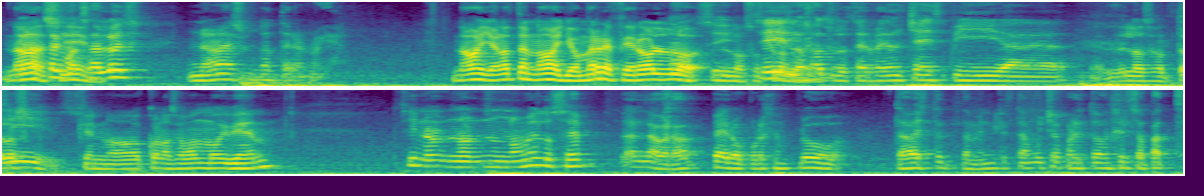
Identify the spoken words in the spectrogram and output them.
No, Jonathan sí. Gonzalo es, no es un canterano ya. No, Jonathan, no, yo me refiero a No, lo- sí, los otros. sí, los otros, el Real Chespi, a- Los otros Sí. que no conocemos muy bien. Sí, no, no, no me lo sé, la verdad, pero por ejemplo, estaba este también que está muy chaparrito Ángel Zapata,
